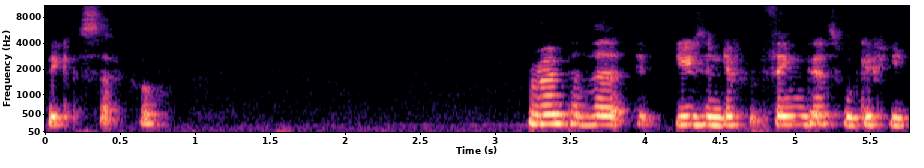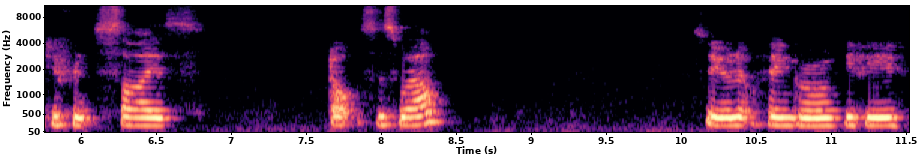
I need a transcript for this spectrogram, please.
bigger circle. Remember that using different fingers will give you different size dots as well. So your little finger will give you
